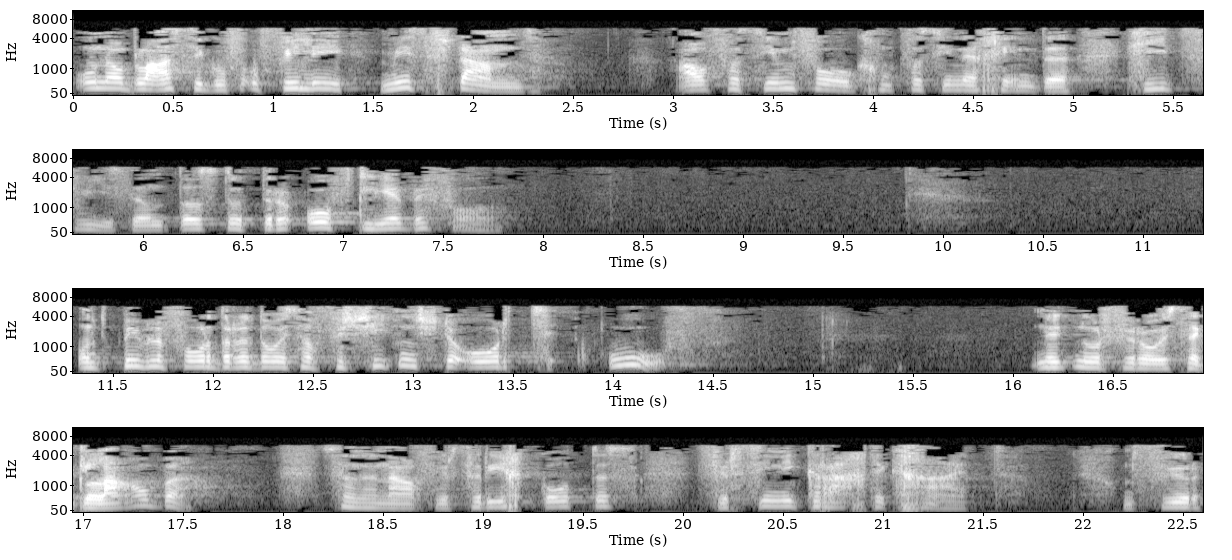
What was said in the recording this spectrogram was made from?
unablässig auf, auf viele Missstände, auch von seinem Volk und von seinen Kindern hinzuweisen. Und das tut er oft liebevoll. Und die Bibel fordert uns auf verschiedensten Orten auf. Nicht nur für unseren Glauben, sondern auch für das Reich Gottes, für seine Gerechtigkeit und für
